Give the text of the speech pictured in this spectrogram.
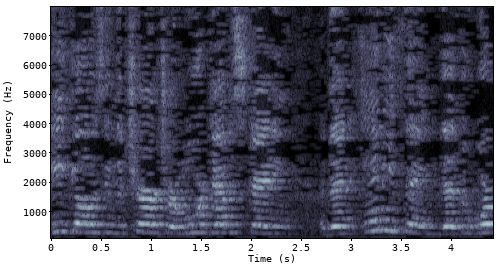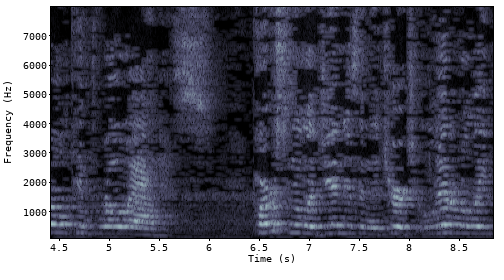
Egos in the church are more devastating than anything that the world can throw at us. Personal agendas in the church literally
